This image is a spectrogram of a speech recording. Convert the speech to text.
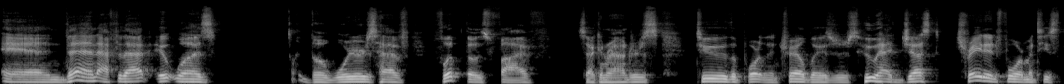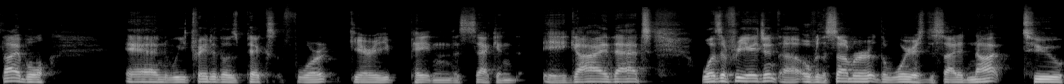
And then after that, it was the Warriors have flipped those five second rounders to the Portland Trailblazers, who had just traded for Matisse Thybulle and we traded those picks for Gary Payton II, a guy that was a free agent uh, over the summer. The Warriors decided not to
